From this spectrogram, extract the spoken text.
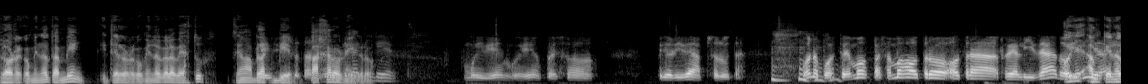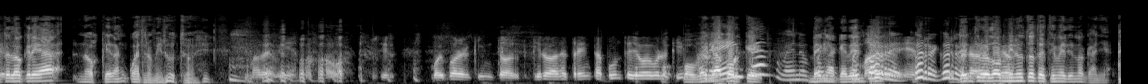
lo recomiendo también, y te lo recomiendo que lo veas tú. Se llama Blackbeard, pájaro negro. Muy bien, muy bien, pues eso, prioridad absoluta. Bueno, pues tenemos, pasamos a otro, otra realidad. Oye, aunque no te lo creas, nos quedan cuatro minutos. ¿eh? Madre mía, por favor. voy por el quinto. Quiero hacer 30 puntos y yo voy por el quinto. Pues venga, porque. Bueno, venga, que dentro, corre, corre, corre. Dentro de dos minutos te estoy metiendo caña.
